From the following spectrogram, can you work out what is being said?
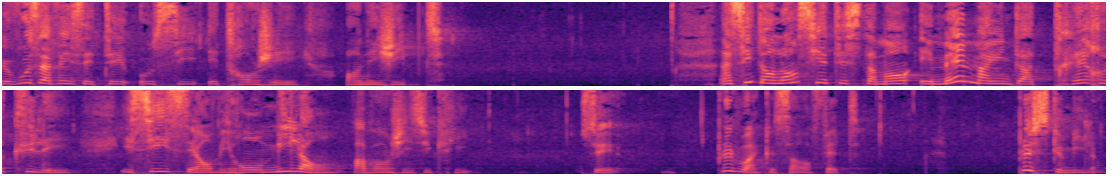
que vous avez été aussi étranger en Égypte. Ainsi, dans l'Ancien Testament, et même à une date très reculée, Ici, c'est environ 1000 ans avant Jésus-Christ. C'est plus loin que ça, en fait. Plus que 1000 ans.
